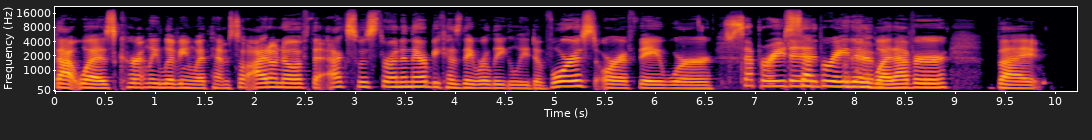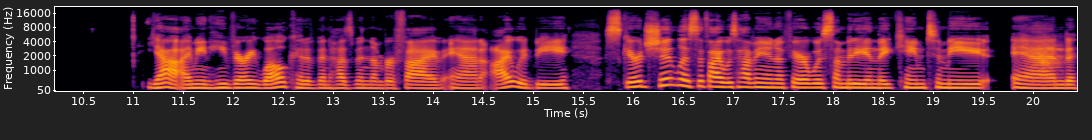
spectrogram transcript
that was currently living with him. So I don't know if the ex was thrown in there because they were legally divorced or if they were Separated. separated, Okay. whatever. But yeah, I mean, he very well could have been husband number five. And I would be scared shitless if I was having an affair with somebody and they came to me and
